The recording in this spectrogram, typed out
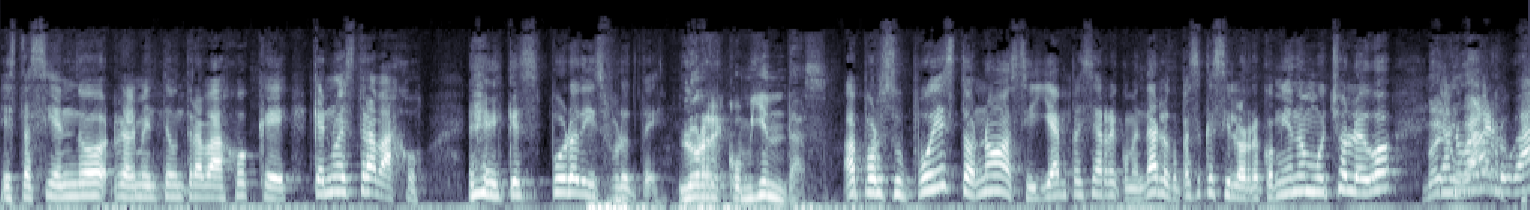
está haciendo realmente un trabajo que, que no es trabajo. que es puro disfrute. ¿Lo recomiendas? Ah, por supuesto, no, sí, ya empecé a recomendar. Lo que pasa es que si lo recomiendo mucho, luego no ya no va a lugar.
